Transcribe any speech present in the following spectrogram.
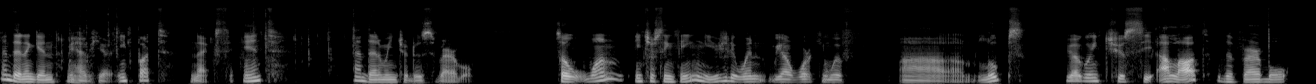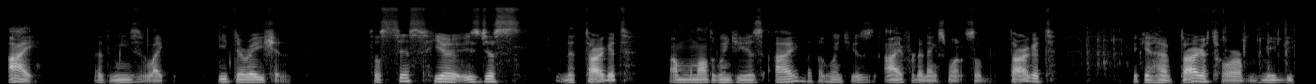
And then again we have here input next int and then we introduce variable. So one interesting thing usually when we are working with uh, loops you are going to see a lot the variable i. That means like iteration. So since here is just the target. I'm not going to use i, but I'm going to use i for the next one. So the target, we can have target or maybe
